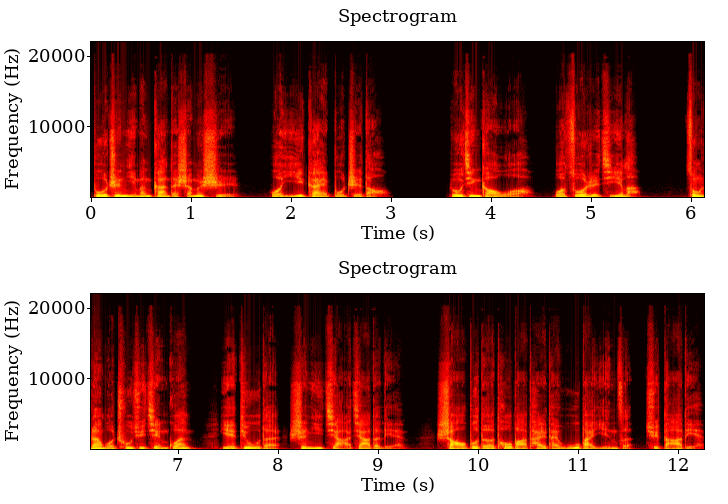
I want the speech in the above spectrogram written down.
不知你们干的什么事，我一概不知道。如今告我，我昨日急了，纵然我出去见官，也丢的是你贾家的脸，少不得偷把太太五百银子去打点。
